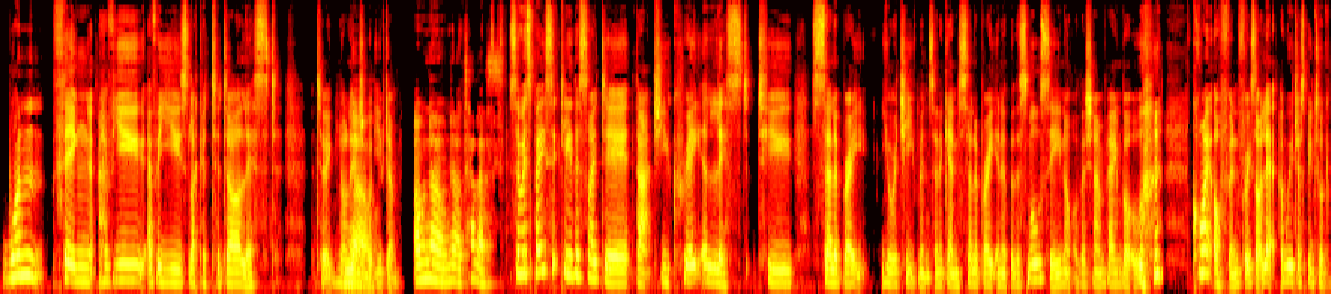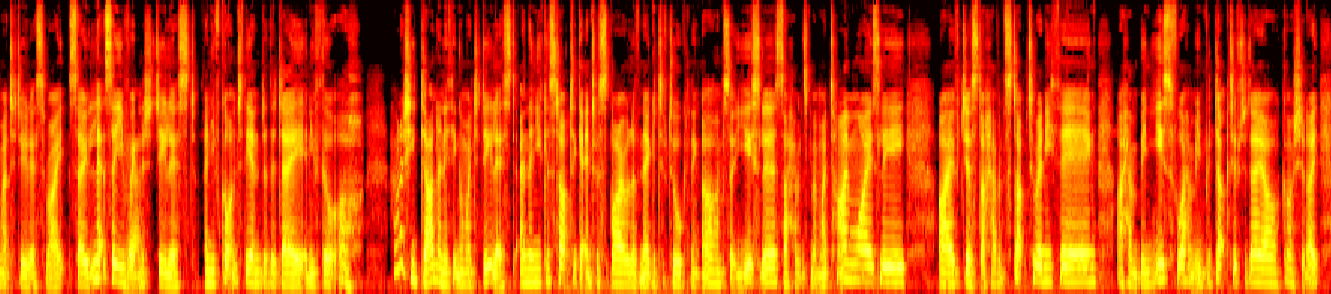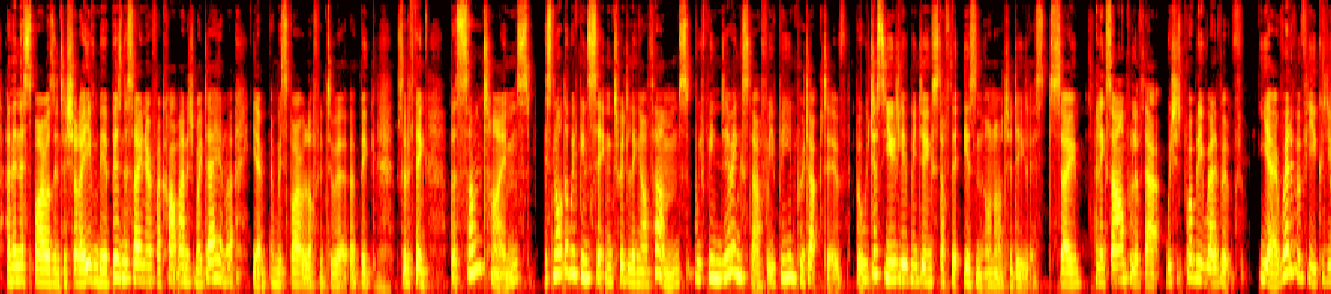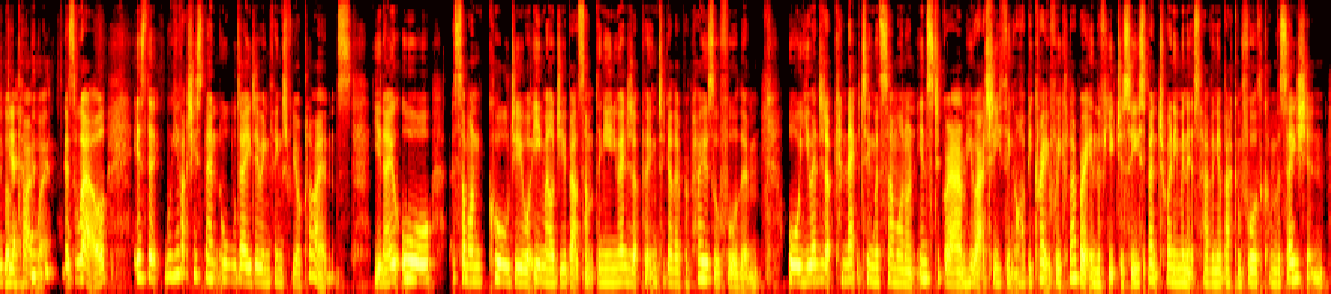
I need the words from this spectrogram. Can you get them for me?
one thing, have you ever used like a Tada list to acknowledge no. what you've done? Oh, no, no, tell us. So, it's basically this idea that you create a list to celebrate your achievements and again celebrating it with a small c not with a champagne bottle quite often for example let, we've just been talking about to-do lists right so let's say you've yeah. written a to-do list and you've gotten to the end of the day and you've thought oh I haven't actually done anything on my to do list. And then you can start to get into a spiral of negative talk and think, oh, I'm so useless. I haven't spent my time wisely. I've just, I haven't stuck to anything. I haven't been useful. I haven't been productive today. Oh, gosh, should I? And then this spirals into, should I even be a business owner if I can't manage my day? And, you know, and we spiral off into a, a big sort of thing. But sometimes it's not that we've been sitting twiddling our thumbs. We've been doing stuff. We've been productive, but we just usually have been doing stuff that isn't on our to do list. So, an example of that, which is probably relevant yeah, relevant for you because you've got yeah. client work as well, is that well, you've actually spent all day doing things for your clients, you know, or someone called you or emailed you about something and you ended up putting together a proposal for them, or you ended up connecting with someone on Instagram who actually think, oh, it'd be great if we collaborate in the future. So you spent 20 minutes having a back and forth conversation.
